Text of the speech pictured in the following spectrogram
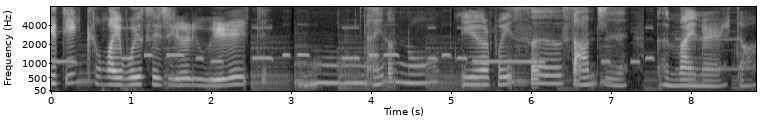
you think my voice is really weird? Mm, I don't know. Your voice uh, sounds minor though.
